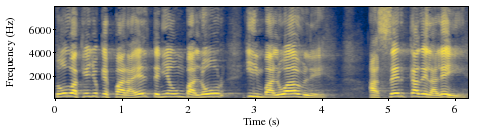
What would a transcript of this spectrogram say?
todo aquello que para él tenía un valor invaluable acerca de la ley,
